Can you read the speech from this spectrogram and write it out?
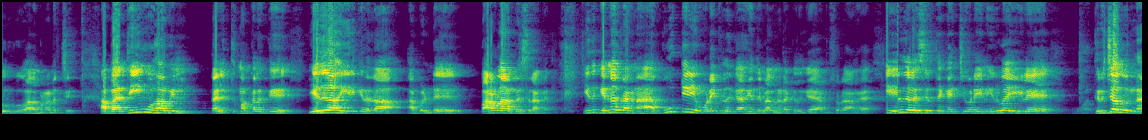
ஒரு விவாதம் நடந்துச்சு. அப்போ திமுகவில் தலித் மக்களுக்கு எதிராக இருக்கிறதா அப்படின்ட்டு பரவலாக பேசுறாங்க. இதுக்கு என்ன சொல்றாங்கன்னா கூட்டணியை உடைக்கிறதுக்காக இந்த வேலை நடக்குதுங்க அப்படின்னு சொல்றாங்க. விடுதலை சிறுத்தை கட்சியுடைய நிர்வாகிகளே திருச்செந்தூர்ல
